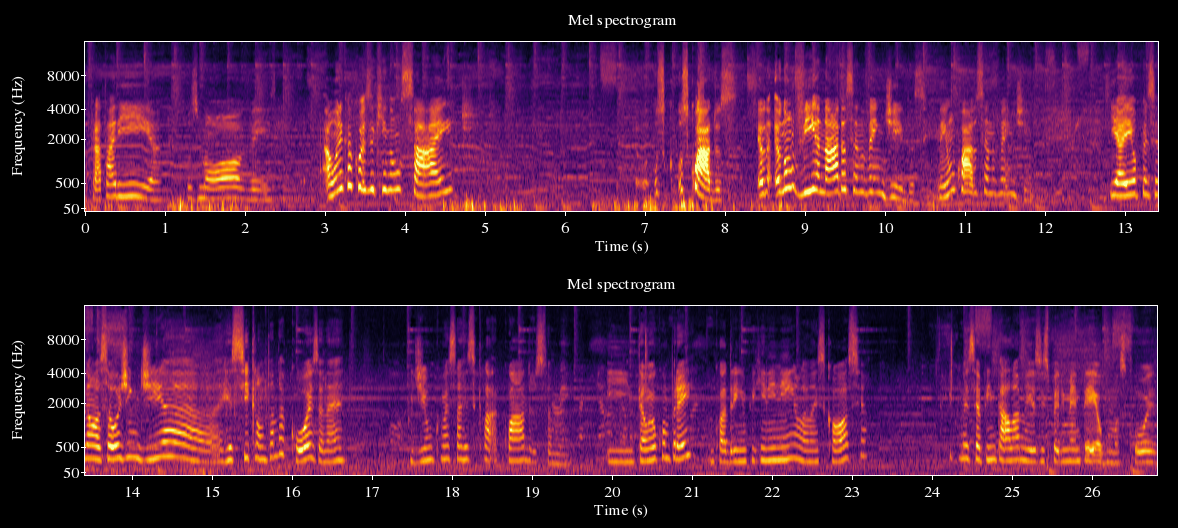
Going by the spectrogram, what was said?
A prataria, os móveis. A única coisa que não sai os, os quadros. Eu, eu não via nada sendo vendido, assim, nenhum quadro sendo vendido. E aí eu pensei, nossa, hoje em dia reciclam tanta coisa, né? Podiam começar a reciclar quadros também. E então eu comprei um quadrinho pequenininho lá na Escócia e comecei a pintar lá mesmo, experimentei algumas coisas,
